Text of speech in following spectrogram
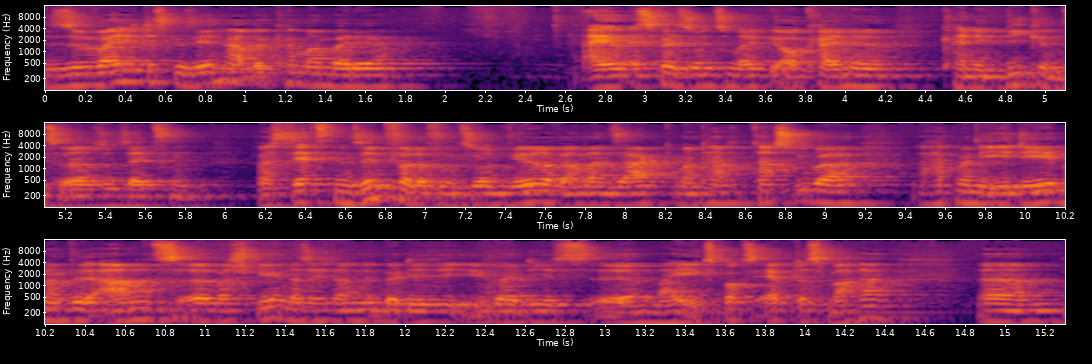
Soweit ich das gesehen habe, kann man bei der iOS-Version zum Beispiel auch keine, keine Beacons oder so setzen. Was jetzt eine sinnvolle Funktion wäre, wenn man sagt, man tag, tagsüber hat man die Idee, man will abends äh, was spielen, dass ich dann über die über dieses äh, My Xbox App das mache. Ähm,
